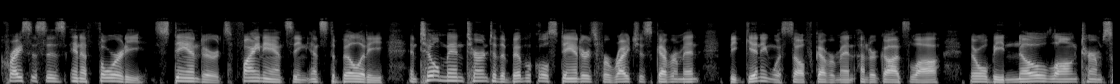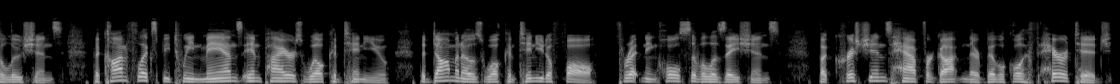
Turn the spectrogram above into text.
crises in authority, standards, financing, and stability. Until men turn to the biblical standards for righteous government, beginning with self government under God's law, there will be no long term solutions. The conflicts between man's empires will continue. The dominoes will continue to fall, threatening whole civilizations. But Christians have forgotten their biblical heritage.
